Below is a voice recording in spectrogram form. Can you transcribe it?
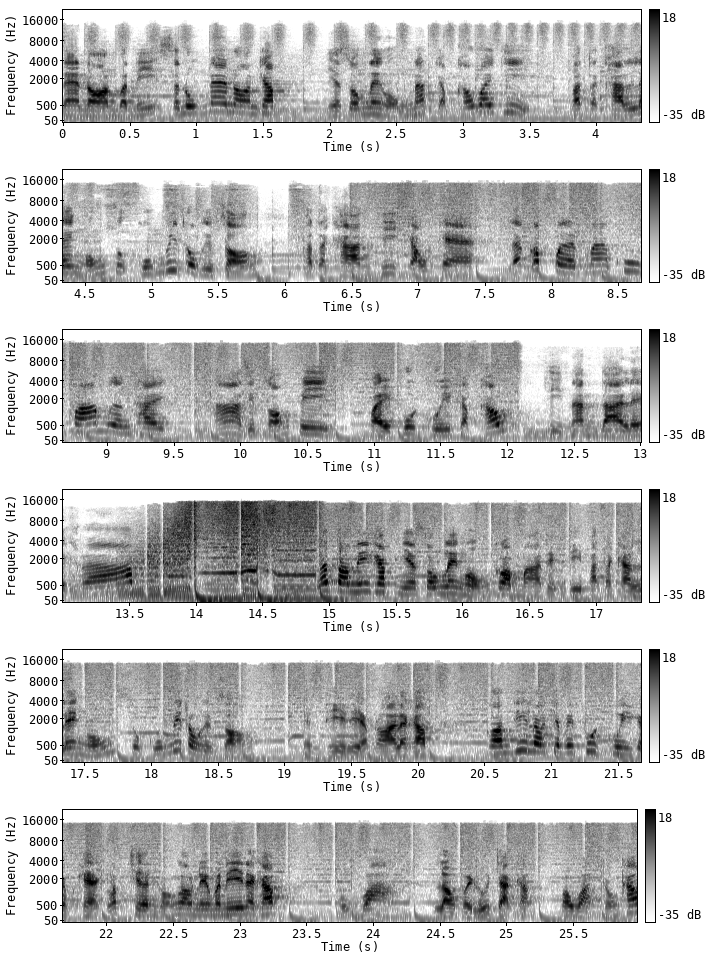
แน่นอนวันนี้สนุกแน่นอนครับเฮียทรงเล่งหงนัดกับเขาไว้ที่ พัตตาคารเล่งหงสุขุมวิท 62 พัตตาคารที่เก่าแก่ แล้วก็เปิดมาคู่ฟ้าเมืองไทย 52 ปี ไปพูดคุยกับเขาที่นั่นได้เลยครับ และตอนนี้ครับเฮียทรงเล่งหงก็มาถึงที่พัตตาคารเล่งหงสุขุมวิท 62 เป็นที่เรียบร้อยแล้วครับ ก่อนที่เราจะไปพูดคุยกับแขกรับเชิญของเราในวันนี้นะครับ ผมว่าเราไปรู้จักกับประวัติของเขา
